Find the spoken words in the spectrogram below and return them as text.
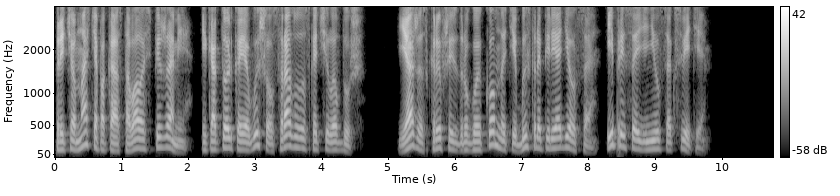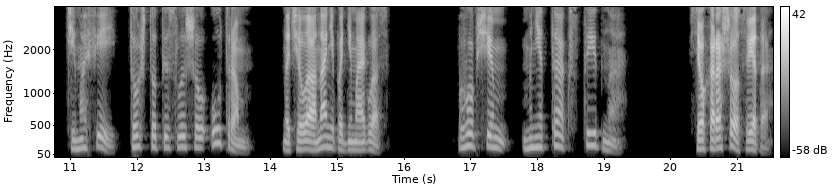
Причем Настя пока оставалась в пижаме, и как только я вышел, сразу заскочила в душ. Я же, скрывшись в другой комнате, быстро переоделся и присоединился к Свете. «Тимофей, то, что ты слышал утром...» Начала она, не поднимая глаз. «В общем, мне так стыдно». «Все хорошо, Света,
